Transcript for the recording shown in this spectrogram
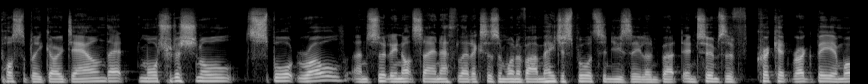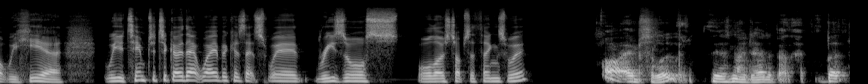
possibly go down that more traditional sport role? And certainly not saying athletics isn't one of our major sports in New Zealand, but in terms of cricket, rugby, and what we hear, were you tempted to go that way because that's where resource, all those types of things were? Oh, absolutely. There's no doubt about that. But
